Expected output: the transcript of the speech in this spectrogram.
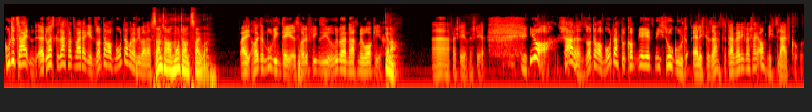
Gute Zeiten. Äh, Du hast gesagt, wann es weitergeht. Sonntag auf Montag oder wie war das? Sonntag auf Montag um zwei Uhr. Weil heute Moving Day ist. Heute fliegen sie rüber nach Milwaukee. Genau. Ah, verstehe, verstehe. Ja, schade. Sonntag auf Montag bekommt mir jetzt nicht so gut, ehrlich gesagt. Da werde ich wahrscheinlich auch nichts live gucken.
